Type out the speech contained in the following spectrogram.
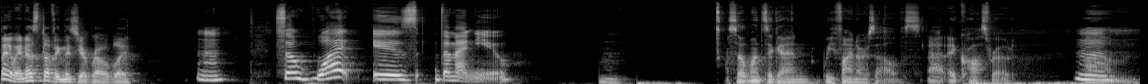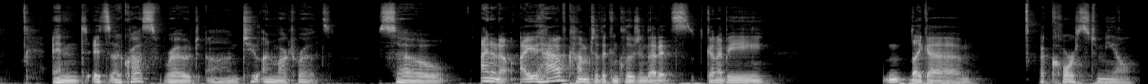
But anyway, no stuffing this year probably. Hmm. So what is the menu? So once again, we find ourselves at a crossroad. Um, and it's a crossroad on two unmarked roads. So I don't know. I have come to the conclusion that it's going to be mm, like a a coursed meal.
